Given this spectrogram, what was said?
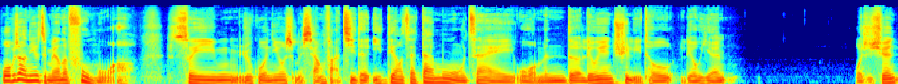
我不知道你有怎么样的父母啊，所以如果你有什么想法，记得一定要在弹幕在我们的留言区里头留言。我是轩，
